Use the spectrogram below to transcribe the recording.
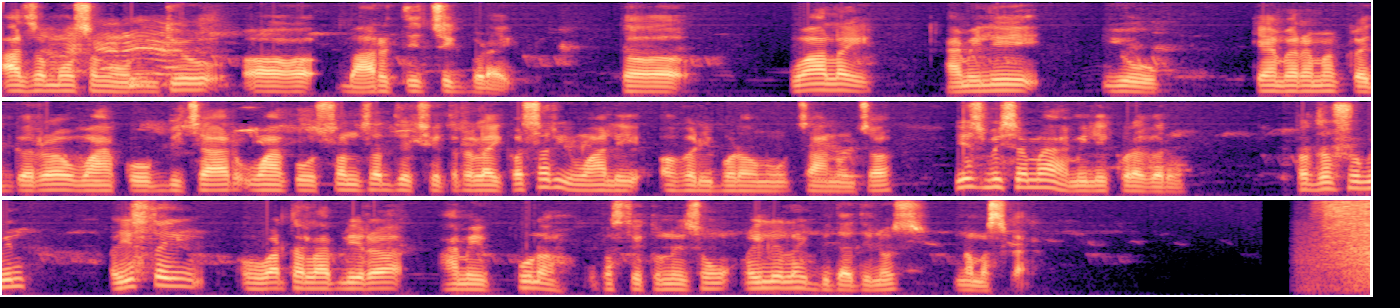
आज मसँग हुनुहुन्थ्यो अ, भारती चिक बडाई त उहाँलाई हामीले यो क्यामेरामा कैद गरेर उहाँको विचार उहाँको संसदीय क्षेत्रलाई कसरी उहाँले अगाडि बढाउनु चाहनुहुन्छ यस विषयमा हामीले कुरा गऱ्यौँ र दर्शकबिन यस्तै वार्तालाप लिएर हामी पुनः उपस्थित हुनेछौँ। अहिलेलाई बिदा दिनुहोस्। नमस्कार।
